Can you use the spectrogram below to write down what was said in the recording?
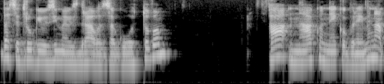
da se drugi uzimaju zdravo za gotovo a nakon nekog vremena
